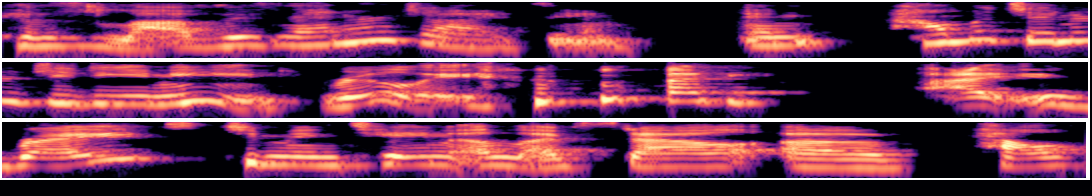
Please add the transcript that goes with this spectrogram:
because love is energizing. And how much energy do you need, really? like, I, right? To maintain a lifestyle of health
